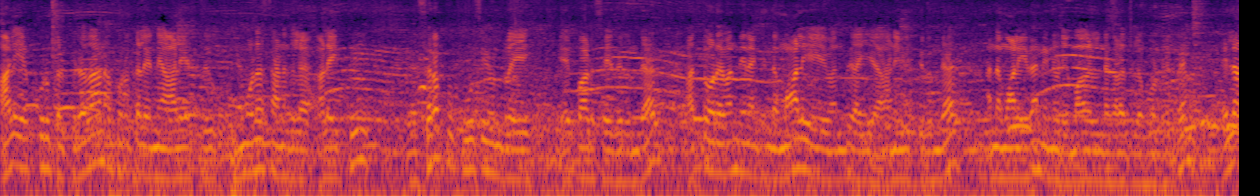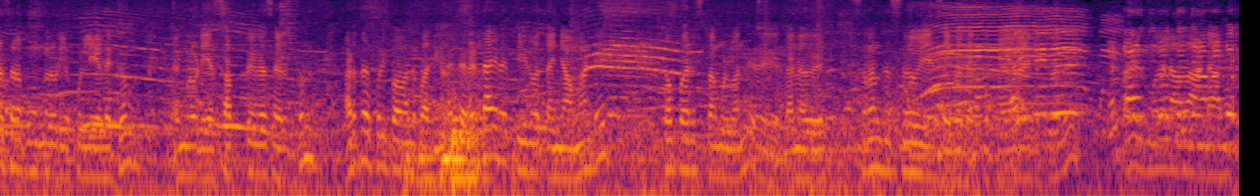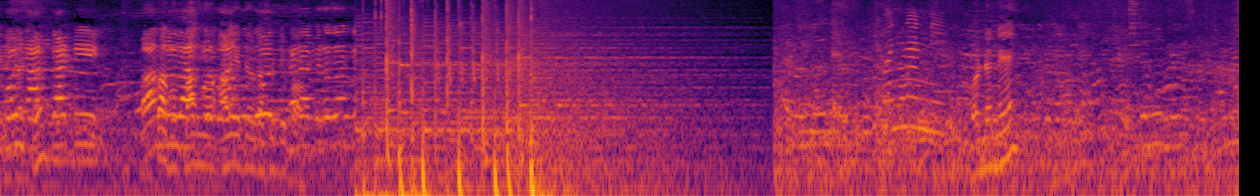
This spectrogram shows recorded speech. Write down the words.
ஆலய குருக்கள் பிரதான குருக்கள் என்னை ஆலயத்து மூலஸ்தானத்தில் அழைத்து சிறப்பு பூசை ஒன்றை ஏற்பாடு செய்திருந்தார். அத்தோட வந்து எனக்கு இந்த மாலையை வந்து ஐயா அணிவித்திருந்தார். அந்த மாலையை தான் என்னுடைய மகள் இந்த காலத்தில் போட்டிருப்பேன். எல்லா சிறப்பும் உங்களுடைய புள்ளிகளுக்கும் எங்களுடைய சப்ஸ்கிரைபர்ஸுக்கும் அடுத்த குறிப்பாக வந்து பார்த்திங்கன்னா இந்த ரெண்டாயிரத்தி இருபத்தஞ்சாம் ஆண்டு கோப்பரிஸ் தமிழ் வந்து தனது சிறந்த சேவையை செய்வதற்கு தயாராக முதலாவது ஆண்டாண்டு சுற்றி பார்ப்போம்.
